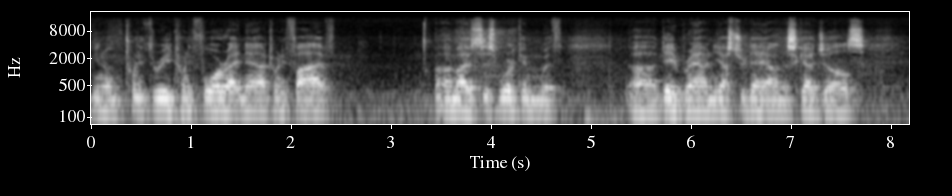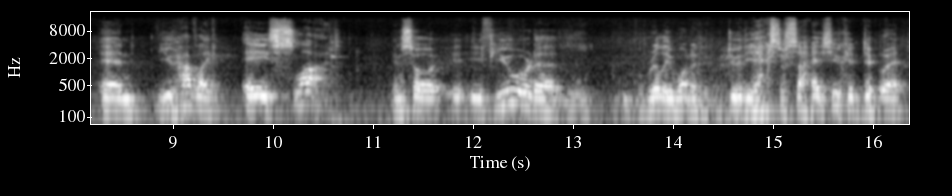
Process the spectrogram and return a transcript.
you know, 23, 24 right now, 25 um, I was just working with uh, Dave Brown yesterday on the schedules, and you have like a slot. And so if you were to really want to do the exercise, you could do it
